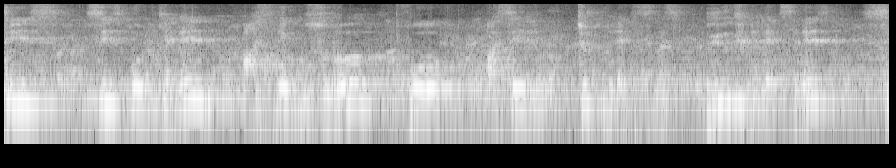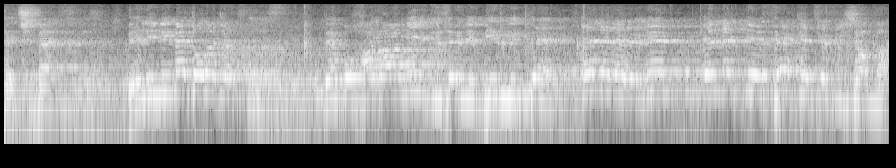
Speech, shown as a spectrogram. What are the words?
Siz, siz bu ülkenin asli unsuru, bu asil Türk milletisiniz. Büyük milletsiniz, seçmensiniz. Veli nimet olacaksınız. Ve bu harami düzeni birlikte el ele verip emekliye sevk edeceğiz inşallah.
